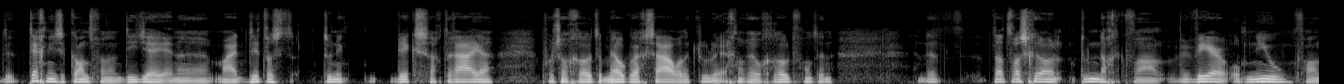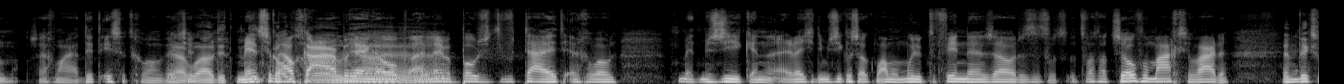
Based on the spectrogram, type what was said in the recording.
de technische kant van een DJ. En, eh, maar dit was toen ik Wix zag draaien voor zo'n grote melkwegzaal, wat ik toen echt nog heel groot vond. En dat, dat was gewoon, toen dacht ik van, weer opnieuw van, zeg maar, dit is het gewoon, weet Ja, je. dit, Mensen dit bij elkaar gewoon, brengen ja, op ja, alleen maar positiviteit en gewoon met muziek. En eh, weet je, die muziek was ook allemaal moeilijk te vinden en zo. Dus het, het was, had zoveel magische waarde. En Wix,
